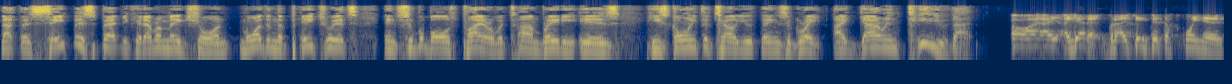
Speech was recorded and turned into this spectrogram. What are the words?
that the safest bet you could ever make, Sean, more than the Patriots in Super Bowls prior with Tom Brady, is he's going to tell you things are great. I guarantee you that. Oh, I, I get it, but I think that the point is,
